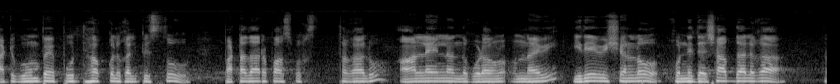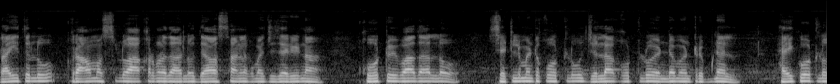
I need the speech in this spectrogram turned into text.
అటు భూమిపై పూర్తి హక్కులు కల్పిస్తూ పట్టదారు పాస్ పుస్తకాలు ఆన్లైన్లందు కూడా ఉన్నాయి. ఇదే విషయంలో కొన్ని దశాబ్దాలుగా రైతులు గ్రామస్తులు ఆక్రమణదారులు దేవస్థానాలకు మధ్య జరిగిన కోర్టు వివాదాల్లో సెటిల్మెంట్ కోర్టులు జిల్లా కోర్టులు ఎండోమెంట్ ట్రిబ్యునల్ హైకోర్టులో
